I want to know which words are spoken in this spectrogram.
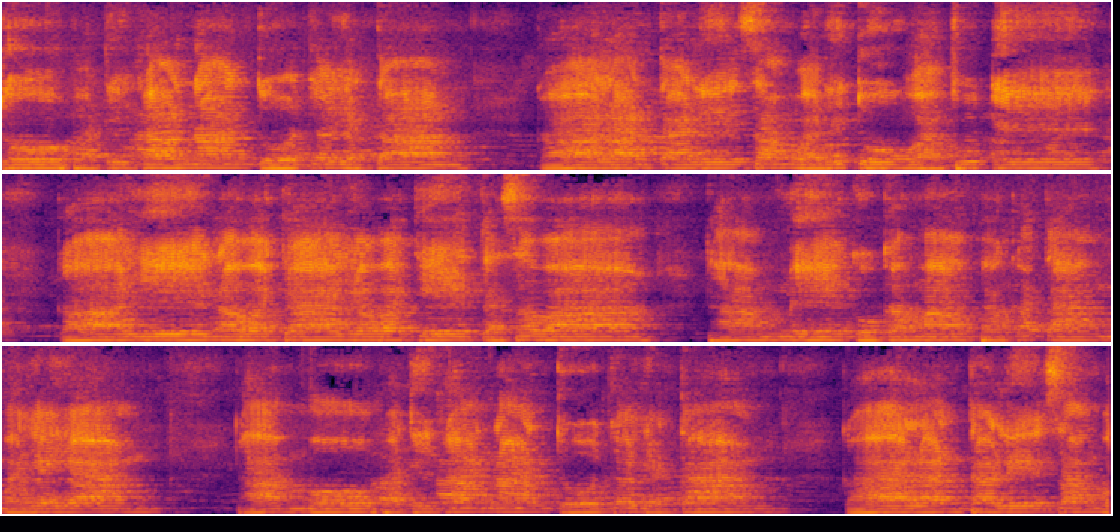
โธปฏิคานันตัวจยตังกาลันตาเลสังวริตุงวะพุทเทกาเยนาวจายวเจตสวาธรรมเมกุกมังปะกตังมายายังธรรมโมปฏิฆานันตุจยตังกาลันตะเลสังว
